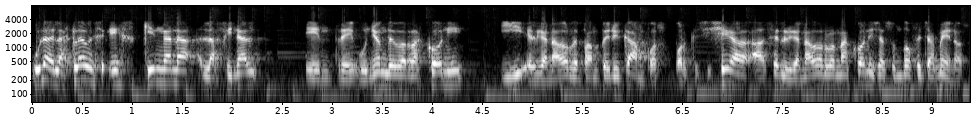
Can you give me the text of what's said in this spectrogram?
Una de las claves es quién gana la final entre Unión de Berrasconi y el ganador de Pampero y Campos, porque si llega a ser el ganador Bernasconi ya son dos fechas menos,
